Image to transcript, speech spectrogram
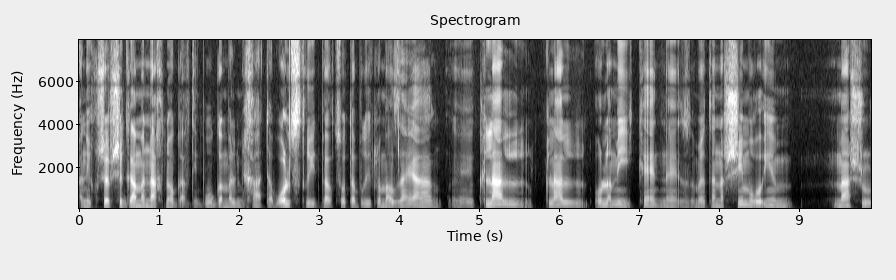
אני חושב שגם אנחנו, אגב, דיברו גם על מחאת הוול סטריט בארצות הברית, כלומר זה היה אה, כלל, כלל עולמי, כן, אה, זאת אומרת, אנשים רואים משהו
